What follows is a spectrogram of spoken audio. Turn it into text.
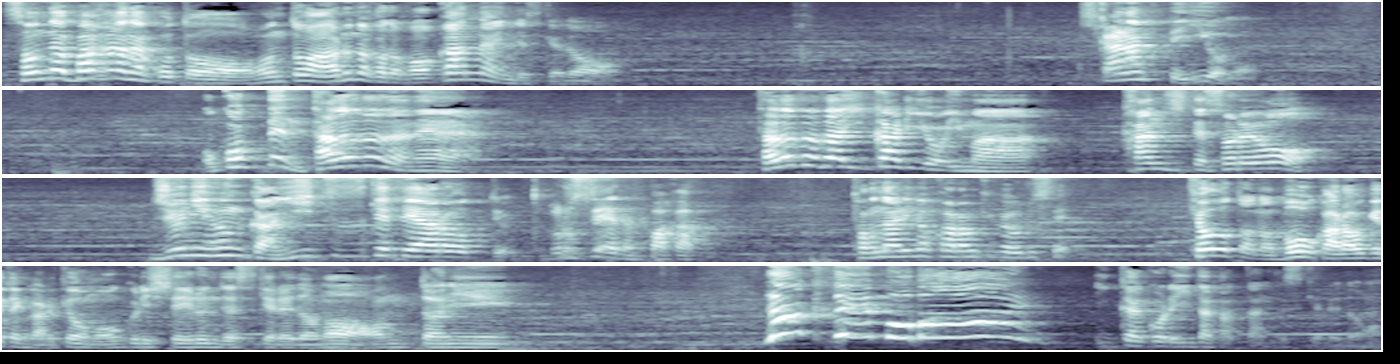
そんなバカなこと本当はあるのかどうか分かんないんですけど聞かなくていいよもう。怒ってんただただねただただ怒りを今感じてそれを12分間言い続けてやろうっていう。うるせえなバカ。隣のカラオケがうるせえ。京都の某カラオケ店から今日もお送りしているんですけれども本当に。楽天モバイル。一回これ言いたかったんですけれども。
